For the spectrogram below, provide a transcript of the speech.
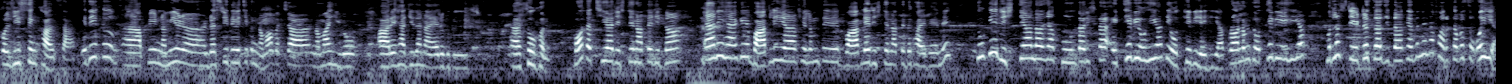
ਕੁਲਜੀਤ ਸਿੰਘ ਖਾਲਸਾ। ਇਹਦੇ ਇੱਕ ਆਪਣੀ ਨਵੀਂ ਇੰਡਸਟਰੀ ਦੇ ਵਿੱਚ ਇੱਕ ਨਵਾਂ ਬੱਚਾ, ਨਵਾਂ ਹੀਰੋ ਆ ਰਿਹਾ ਜਿਹਦਾ ਨਾਮ ਹੈ ਰਘਬੀਰ ਸੋਹਲ। ਬਹੁਤ ਅੱਛੀ ਆ ਰਿਸ਼ਤੇ ਨਾਤੇ ਜਿੱਦਾਂ, ਇਹ ਨਹੀਂ ਹੈ ਕਿ ਬਾਹਰਲੀ ਆ ਫਿਲਮ ਤੇ ਬਾਹਰਲੇ ਰਿਸ਼ਤੇ ਨਾਤੇ ਦਿਖਾਏ ਗਏ ਨੇ। ਕਿਉਂਕਿ ਰਿਸ਼ਤਿਆਂ ਦਾ ਜਾਂ ਖੂਨ ਦਾ ਰਿਸ਼ਤਾ ਇੱਥੇ ਵੀ ਉਹੀ ਆ ਤੇ ਉੱਥੇ ਵੀ ਇਹੀ ਆ। ਪ੍ਰੋਬਲਮਸ ਉੱਥੇ ਵੀ ਇਹੀ ਆ। ਮਤਲਬ ਸਟੇਟਸ ਦਾ ਜਿੱਦਾਂ ਕਹਿੰਦੇ ਨੇ ਨਾ ਫ਼ਰਕ ਆ, ਬਸ ਉਹੀ ਆ।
